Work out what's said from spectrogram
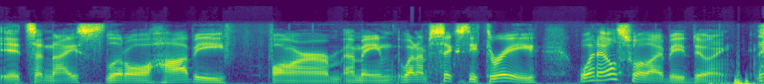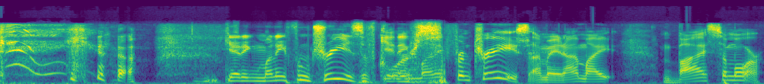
it's a nice little hobby farm. I mean, when I'm 63, what else will I be doing? you know, Getting money from trees, of getting course. Getting money from trees. I mean, I might buy some more.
